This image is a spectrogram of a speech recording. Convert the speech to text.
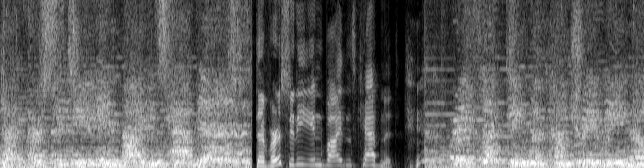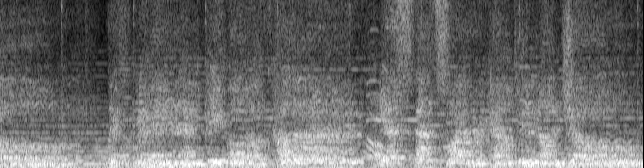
Diversity in Biden's cabinet. Diversity in Biden's cabinet. Reflecting the country we know. with women and people of color. Oh. Yes, that's why we're counting on Joe.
